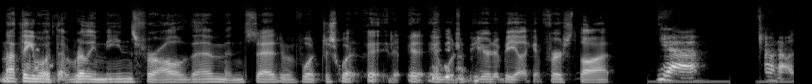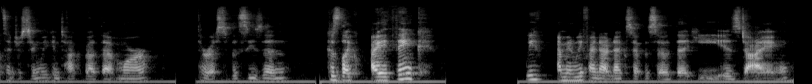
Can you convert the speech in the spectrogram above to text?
Not thinking about what that really means for all of them instead of what just what it, it, it would appear to be like at first thought. Yeah. I don't know. It's interesting. We can talk about that more the rest of the season. Because, like, I think we I mean we find out next episode that he is dying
